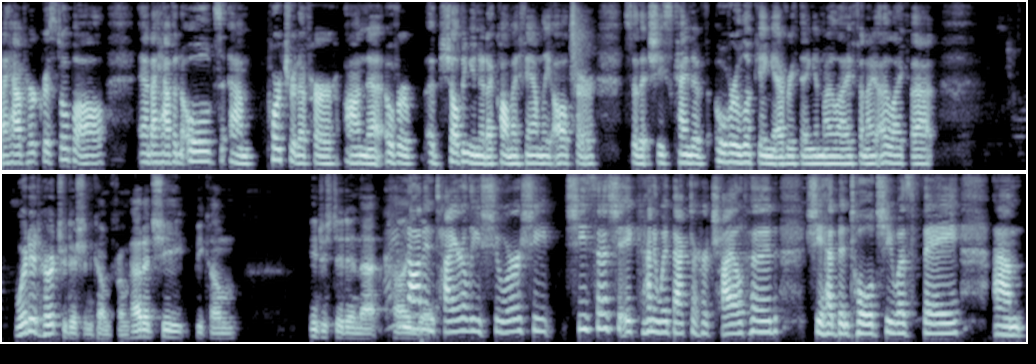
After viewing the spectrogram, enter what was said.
I have her crystal ball, and I have an old um, portrait of her on uh, over a shelving unit I call my family altar, so that she's kind of overlooking everything in my life, and I, I like that. Where did her tradition come from? How did she become interested in that? I'm not of- entirely sure. She she says she, it kind of went back to her childhood. She had been told she was Fae. Um,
